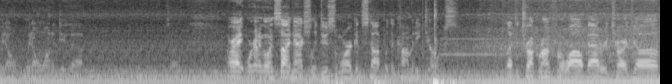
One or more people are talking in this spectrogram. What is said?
We don't we don't want to do that. All right, we're gonna go inside and actually do some work and stop with the comedy jokes. Let the truck run for a while, battery charge up.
